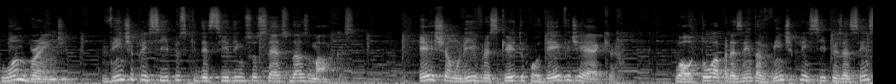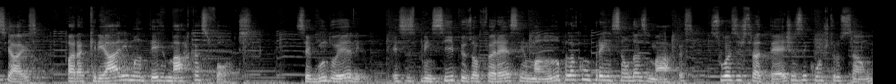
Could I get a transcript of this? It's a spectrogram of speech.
One Brand 20 princípios que decidem o sucesso das marcas. Este é um livro escrito por David Ecker, o autor apresenta 20 princípios essenciais para criar e manter marcas fortes. Segundo ele, esses princípios oferecem uma ampla compreensão das marcas, suas estratégias e construção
